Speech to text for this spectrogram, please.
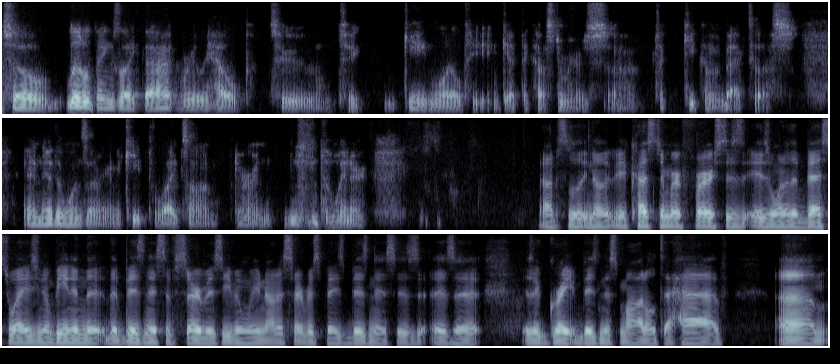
so little things like that really help to to gain loyalty and get the customers uh, to keep coming back to us. And they're the ones that are going to keep the lights on during the winter. Absolutely. No, the customer first is is one of the best ways, you know, being in the, the business of service, even when you're not a service-based business is is a is a great business model to have. Um,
